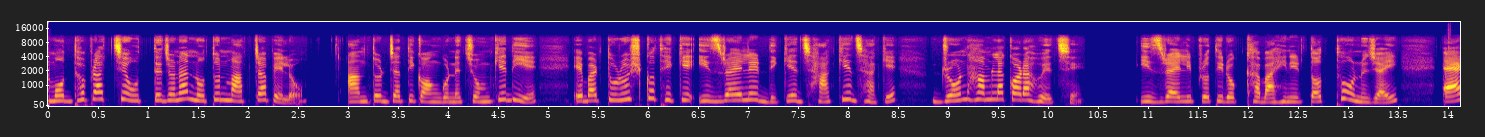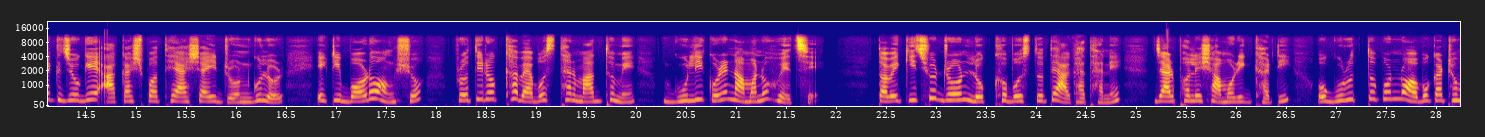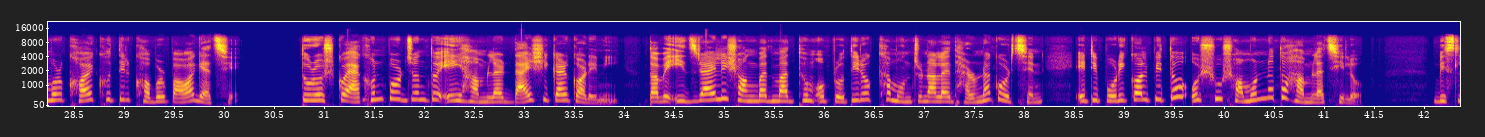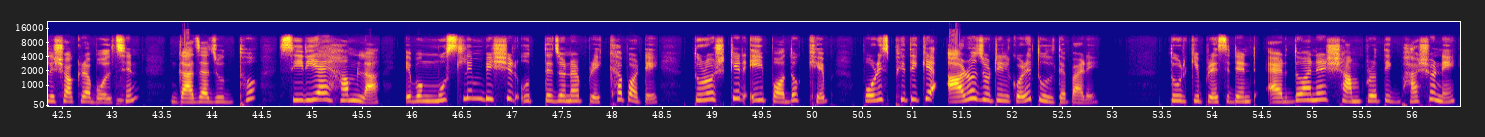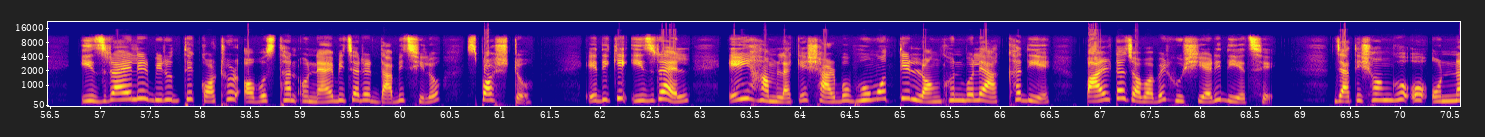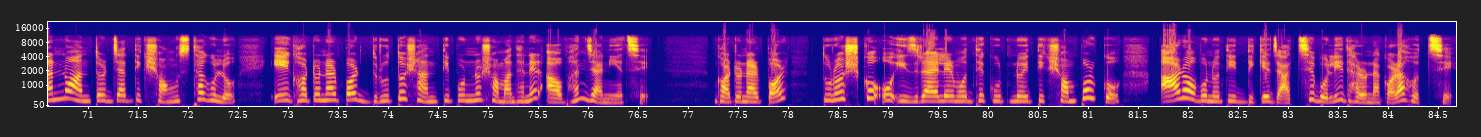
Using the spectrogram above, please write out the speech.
মধ্যপ্রাচ্যে উত্তেজনা নতুন মাত্রা পেল। আন্তর্জাতিক অঙ্গনে চমকে দিয়ে এবার তুরস্ক থেকে ইসরায়েলের দিকে ঝাঁকে ঝাঁকে ড্রোন হামলা করা হয়েছে। ইসরায়েলি প্রতিরক্ষা বাহিনীর তথ্য অনুযায়ী, একযোগে আকাশপথে আসা এই ড্রোনগুলোর একটি বড় অংশ প্রতিরক্ষা ব্যবস্থার মাধ্যমে গুলি করে নামানো হয়েছে। তবে কিছু ড্রোন লক্ষ্যবস্তুতে আঘাত হানে, যার ফলে সামরিক ঘাঁটি ও গুরুত্বপূর্ণ অবকাঠামোর ক্ষয়ক্ষতির খবর পাওয়া গেছে। তুরস্ক এখন পর্যন্ত এই হামলার দায় স্বীকার করেনি, তবে ইসরায়েলি সংবাদ মাধ্যম ও প্রতিরক্ষা মন্ত্রণালয় ধারণা করছেন, এটি পরিকল্পিত ও সুসমন্বিত হামলা ছিল। বিশ্লেষকরা বলছেন, গাজা যুদ্ধ, সিরিয়ায় হামলা এবং মুসলিম বিশ্বের উত্তেজনার প্রেক্ষাপটে তুরস্কের এই পদক্ষেপ পরিস্থিতিকে আরও জটিল করে তুলতে পারে। তুর্কি প্রেসিডেন্ট এরদোয়ানের সাম্প্রতিক ভাষণে ইসরায়েলের বিরুদ্ধে কঠোর অবস্থান ও ন্যায় বিচারের দাবি ছিল স্পষ্ট। এদিকে ইসরায়েল এই হামলাকে সার্বভৌমত্বের লঙ্ঘন বলে আখ্যা দিয়ে পাল্টা জবাবের হুঁশিয়ারি দিয়েছে। জাতিসংঘ ও অন্যান্য আন্তর্জাতিক সংস্থাগুলো এ ঘটনার পর দ্রুত শান্তিপূর্ণ সমাধানের আহ্বান জানিয়েছে। ঘটনার পর তুরস্ক ও ইসরায়েলের মধ্যে কূটনৈতিক সম্পর্ক আর অবনতির দিকে যাচ্ছে বলেই ধারণা করা হচ্ছে।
